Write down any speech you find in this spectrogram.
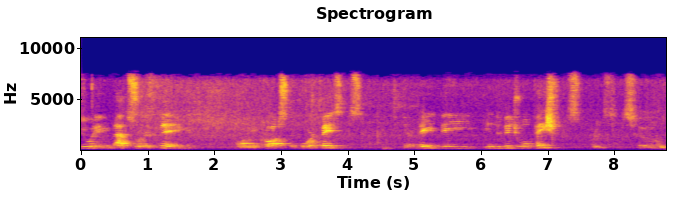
doing that sort of thing on across-the-board basis. There may be individual patients, for instance, who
